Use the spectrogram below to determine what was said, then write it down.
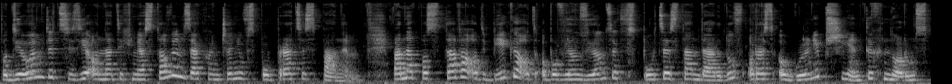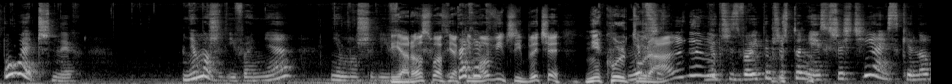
podjąłem decyzję o natychmiastowym zakończeniu współpracy z panem. Pan Pana postawa odbiega od obowiązujących w spółce standardów oraz ogólnie przyjętych norm społecznych. Niemożliwe, nie? niemożliwe. Jarosław Tak jak- Jakimowicz i bycie niekulturalnym? Nieprzy- Nieprzyzwoitym, przecież to nie jest chrześcijańskie. No,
